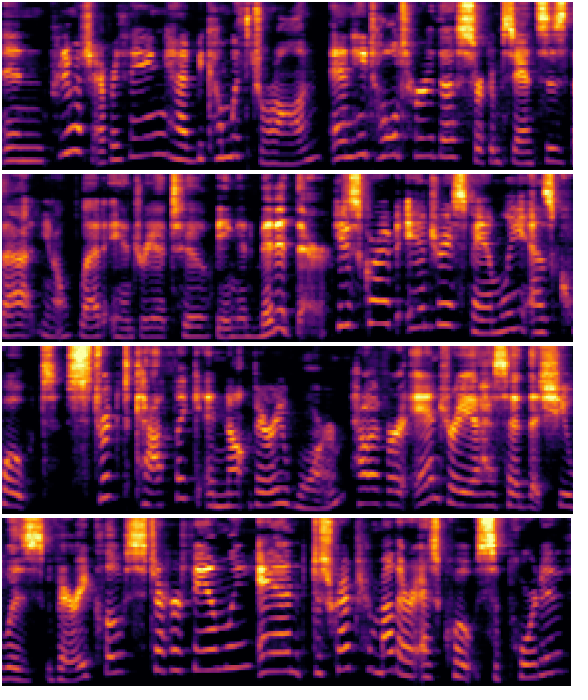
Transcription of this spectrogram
in pretty much everything, had become withdrawn, and he told her the circumstances that, you know, led Andrea to being admitted there. He described Andrea's family as, quote, strict Catholic and not very warm. However, Andrea has said that she was very close to her family and described her mother as, quote, supportive,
